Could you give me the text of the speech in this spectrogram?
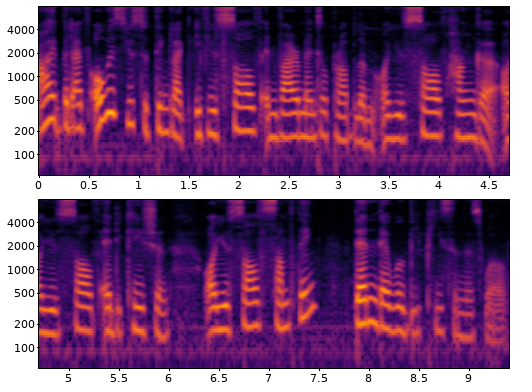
I, but I've always used to think like if you solve environmental problem or you solve hunger or you solve education or you solve something, then there will be peace in this world.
